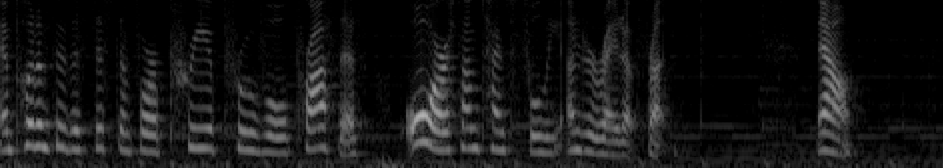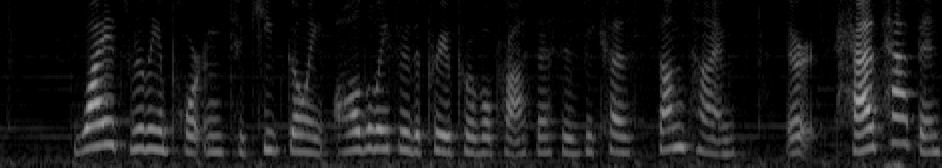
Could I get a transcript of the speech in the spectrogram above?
and put them through the system for a pre-approval process or sometimes fully underwrite up front. Now, why it's really important to keep going all the way through the pre-approval process is because sometimes there has happened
